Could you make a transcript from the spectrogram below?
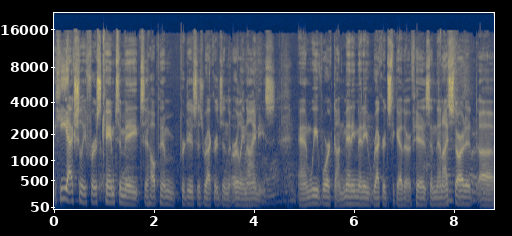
he actually first came to me to help him produce his records in the early 90s. And we've worked on many, many records together of his. And then I started uh,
